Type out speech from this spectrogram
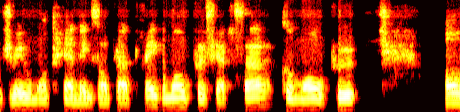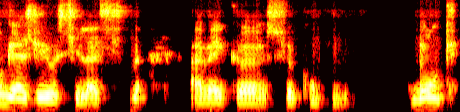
je vais vous montrer un exemple après, comment on peut faire ça, comment on peut engager aussi la cible avec euh, ce contenu. Donc,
